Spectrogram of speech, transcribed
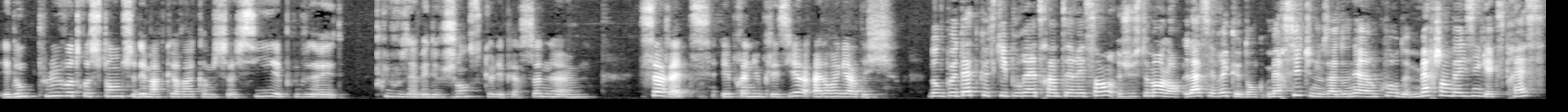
Et donc plus votre stand se démarquera comme ceci, et plus vous avez, plus vous avez de chances que les personnes euh, s'arrêtent et prennent du plaisir à le regarder. Donc peut-être que ce qui pourrait être intéressant, justement, alors là c'est vrai que donc merci, tu nous as donné un cours de merchandising express,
